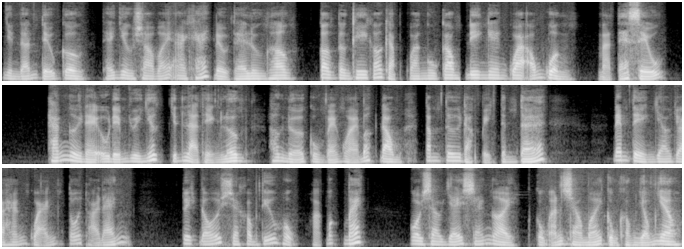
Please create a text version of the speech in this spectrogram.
Nhìn đến Tiểu Cường, thế nhưng so với ai khác đều thê lương hơn. Còn từng khi có gặp qua ngu công đi ngang qua ống quần mà té xỉu. Hắn người này ưu điểm duy nhất chính là thiện lương, hơn nữa cùng vẻ ngoài bất đồng, tâm tư đặc biệt tinh tế. Đem tiền giao cho hắn quản tối thỏa đáng, tuyệt đối sẽ không thiếu hụt hoặc mất mát. Ngôi sao giấy sáng ngời cùng ánh sao mới cũng không giống nhau.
